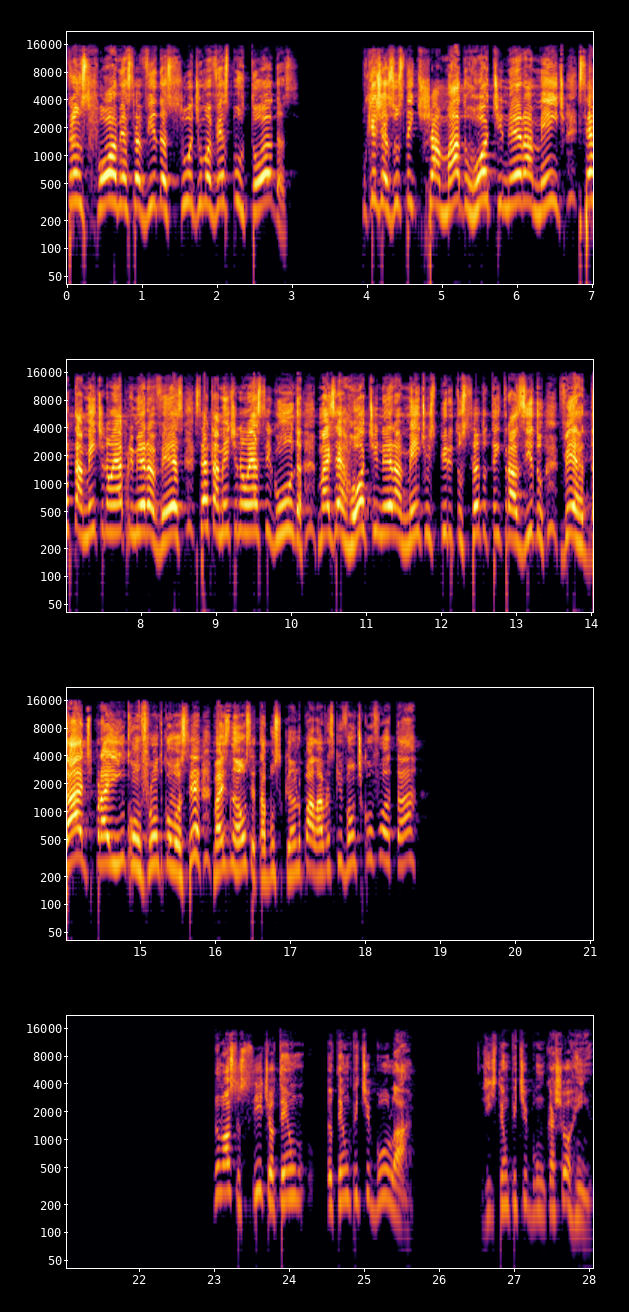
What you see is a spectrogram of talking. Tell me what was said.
Transforme essa vida sua de uma vez por todas. Porque Jesus tem te chamado rotineiramente. Certamente não é a primeira vez, certamente não é a segunda, mas é rotineiramente. O Espírito Santo tem trazido verdades para ir em confronto com você, mas não, você está buscando palavras que vão te confortar. No nosso sítio eu tenho, um, eu tenho um pitbull lá. A gente tem um pitbull, um cachorrinho.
